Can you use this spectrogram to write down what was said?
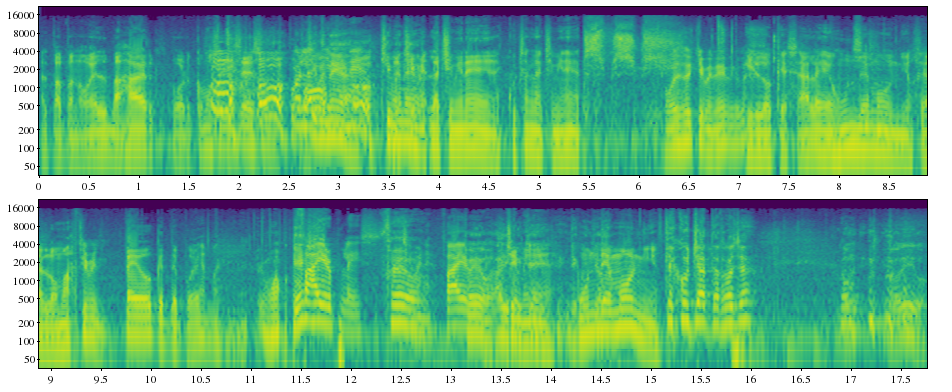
al Papá Noel bajar por, ¿cómo se dice eso? Por la chimenea. chimenea. La, chimenea. chime- la chimenea, escuchan la chimenea. ¿Cómo dice chimenea? Y lo que sale es un demonio, o sea, lo más Chimen. feo que te puedes imaginar. ¿Cómo- ¿Qué? Fireplace. Feo. Chimenea. Fireplace. Feo. Escuché, Chimenea. escuché Un demonio. ¿Qué escuchaste, Rocha? Lo, lo digo.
